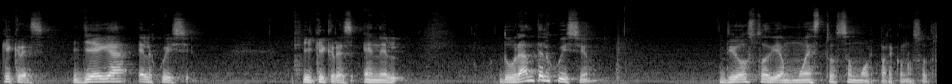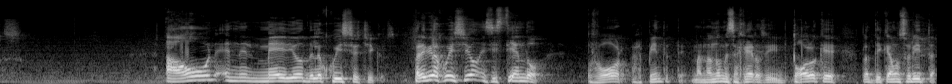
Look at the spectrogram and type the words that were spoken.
¿qué crees? Llega el juicio. ¿Y qué crees? En el, durante el juicio, Dios todavía muestra su amor para con nosotros. Aún en el medio del juicio, chicos. Previo al juicio, insistiendo, por favor, arrepiéntete, mandando mensajeros y todo lo que platicamos ahorita.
